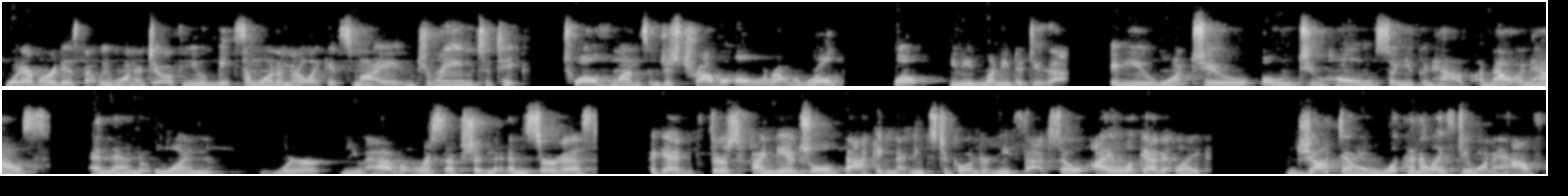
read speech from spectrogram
whatever it is that we want to do. If you meet someone and they're like, it's my dream to take 12 months and just travel all around the world, well, you need money to do that. If you want to own two homes so you can have a mountain house and then one where you have reception and service. Again, there's financial backing that needs to go underneath that. So I look at it like jot down what kind of life do you want to have?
